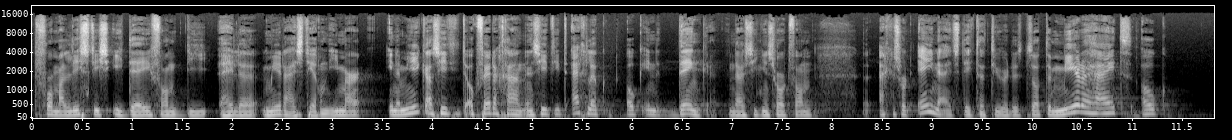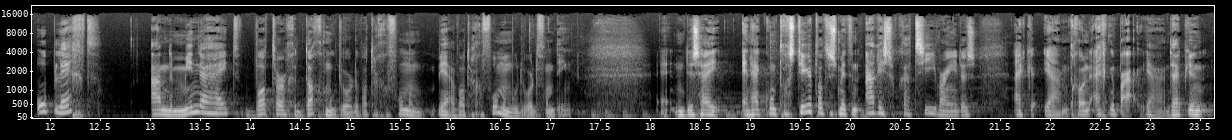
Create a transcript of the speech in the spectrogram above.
formalistisch idee van die hele meerderheidstyrannie. Maar in Amerika ziet hij het ook verder gaan en ziet hij het eigenlijk ook in het denken. En daar zie je een soort van, eigenlijk een soort eenheidsdictatuur. Dus dat de meerderheid ook oplegt aan de minderheid wat er gedacht moet worden, wat er gevonden, ja, wat er gevonden moet worden van dingen. En, dus hij, en hij contrasteert dat dus met een aristocratie, waarin je dus eigenlijk, ja, gewoon eigenlijk een paar, ja, daar heb je een,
